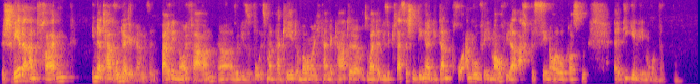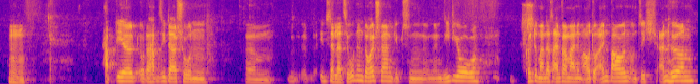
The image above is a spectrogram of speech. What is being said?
Beschwerdeanfragen in der Tat runtergegangen sind bei den Neufahrern. Ja, also dieses, wo ist mein Paket und warum habe ich keine Karte und so weiter, diese klassischen Dinger, die dann pro Anruf eben auch wieder acht bis zehn Euro kosten, äh, die gehen eben runter. Mhm. Habt ihr oder haben Sie da schon ähm, Installationen in Deutschland? Gibt es ein, ein, Video? Könnte man das einfach mal in einem Auto einbauen und sich anhören?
